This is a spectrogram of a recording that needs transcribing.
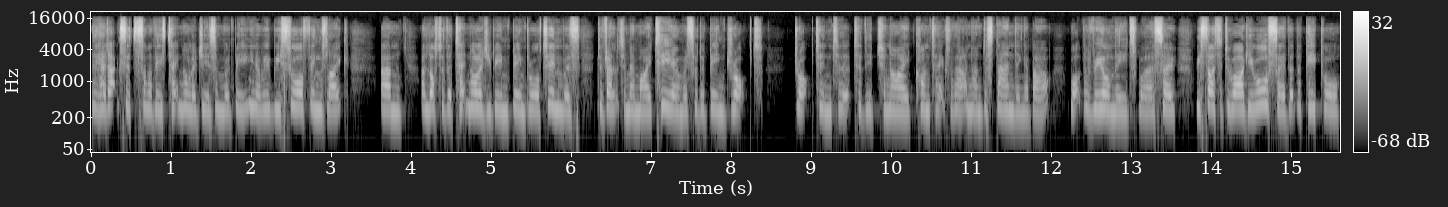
they had access to some of these technologies and would be, you know, we, we saw things like um, a lot of the technology being, being brought in was developed from MIT and was sort of being dropped dropped into to the Chennai context without an understanding about what the real needs were. So we started to argue also that the people,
